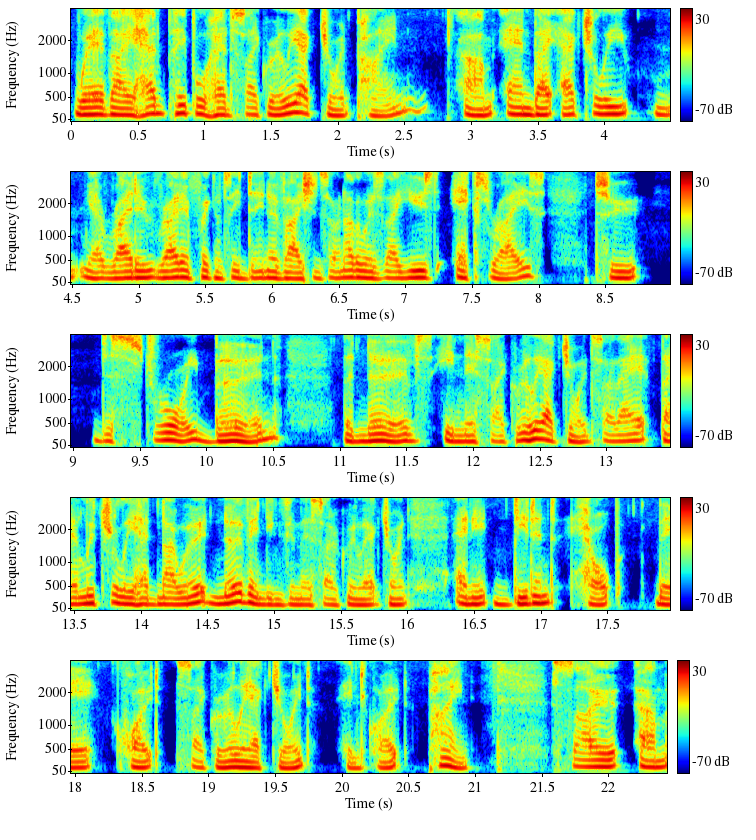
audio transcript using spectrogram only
where they had people had sacroiliac joint pain um, and they actually you know, radio, radiofrequency denervation. So, in other words, they used X rays to destroy, burn the nerves in their sacroiliac joint. So, they, they literally had no nerve endings in their sacroiliac joint and it didn't help their quote sacroiliac joint end quote pain. So um,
